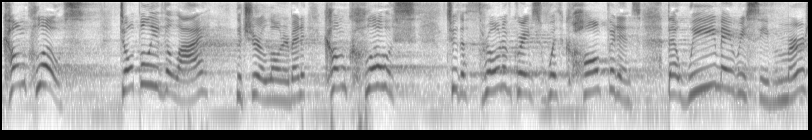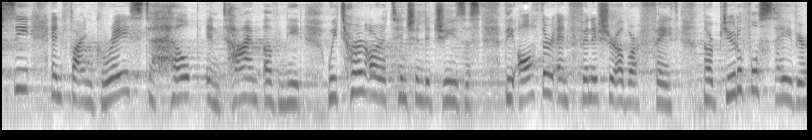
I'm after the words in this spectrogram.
Come close. Don't believe the lie that you're alone or abandoned. Come close to the throne of grace with confidence that we may receive mercy and find grace to help in time of need. We turn our attention to Jesus, the author and finisher of our faith, our beautiful Savior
